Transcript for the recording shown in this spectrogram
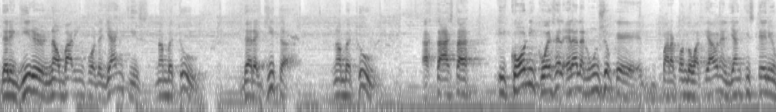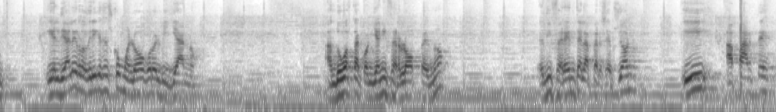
Derek Jeter, now batting for the Yankees, number two. Derek Jeter, number two. Hasta, hasta icónico ese era el anuncio que para cuando bateaba en el Yankee Stadium. Y el de Ale Rodríguez es como el ogro, el villano. Anduvo hasta con Jennifer López, ¿no? Es diferente la percepción. Y aparte,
